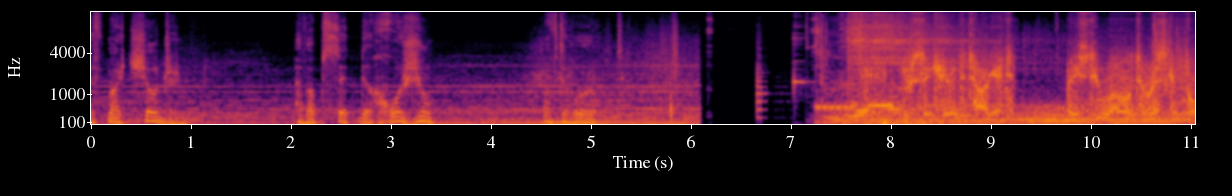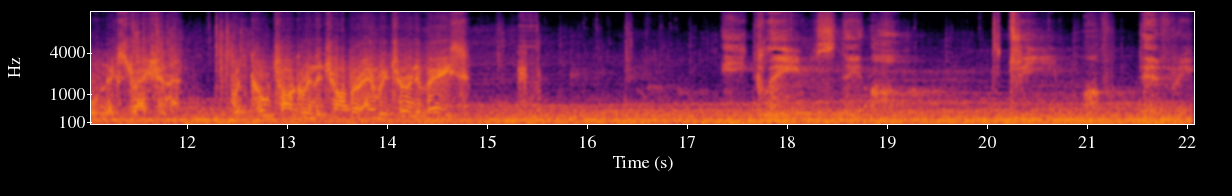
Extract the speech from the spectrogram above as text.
If my children have upset the Hojun of the world, You've secured the target, but he's too old to risk a Fulton extraction. Put Code Talker in the chopper and return to base. He claims they are the dream of every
